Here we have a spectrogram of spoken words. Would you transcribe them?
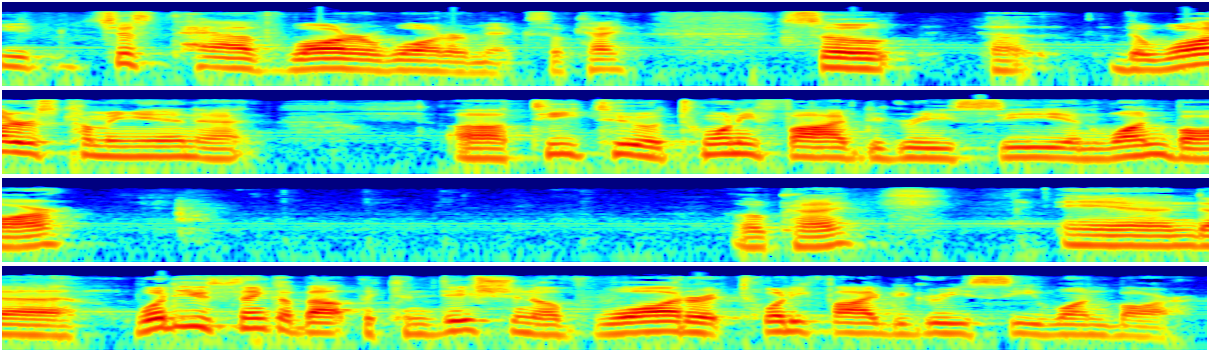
You just have water water mix, okay? So uh, the water's coming in at uh, T2 of 25 degrees C in one bar. Okay. And uh, what do you think about the condition of water at 25 degrees C1 bar?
